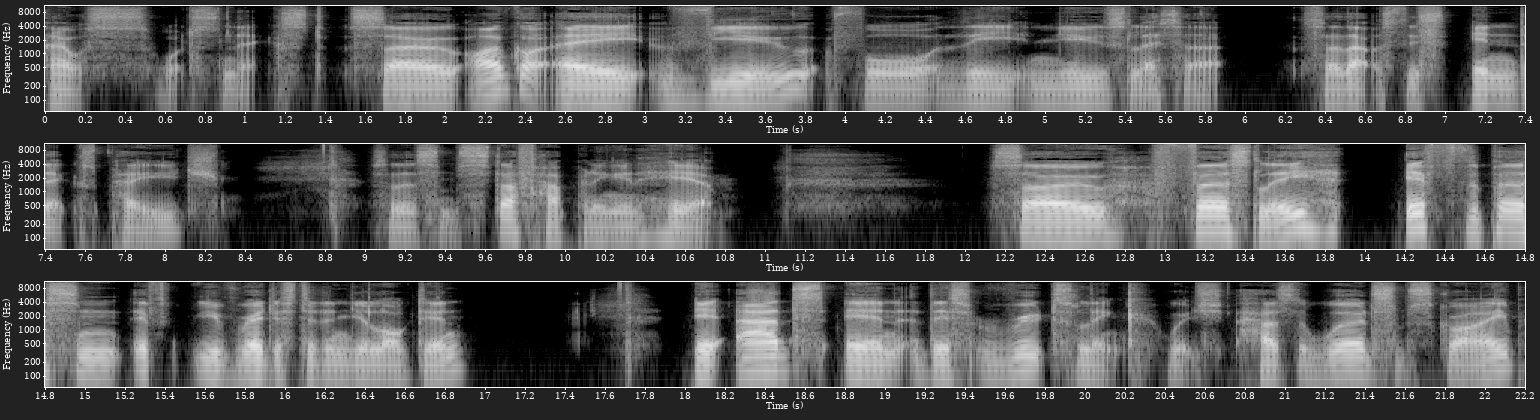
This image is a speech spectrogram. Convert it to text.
else? What's next? So I've got a view for the newsletter. So that was this index page. So there's some stuff happening in here. So firstly, if the person, if you've registered and you're logged in, it adds in this route link, which has the word subscribe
